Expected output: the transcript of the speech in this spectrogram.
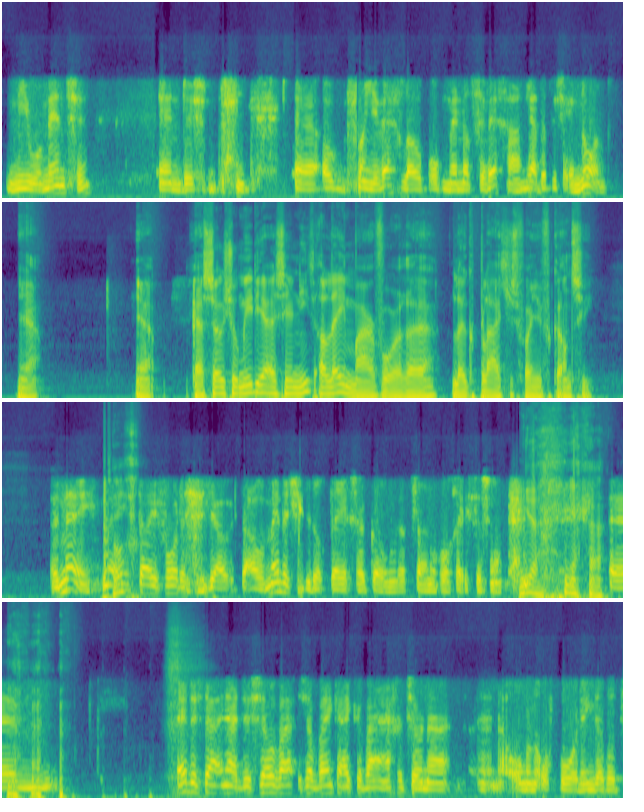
nieuwe mensen. En dus ook van je weglopen op het moment dat ze weggaan, ja, dat is enorm. Ja. Ja. Ja, social media is hier niet alleen maar voor uh, leuke plaatjes van je vakantie. Uh, nee, nee. stel je voor dat jouw oude manager er nog tegen zou komen. Dat zou nog wel geestig zijn. Ja, ja. um, hè, dus daar, nou, dus zo, zo wij kijken wij eigenlijk zo naar, naar on- en offboarding. Dat het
